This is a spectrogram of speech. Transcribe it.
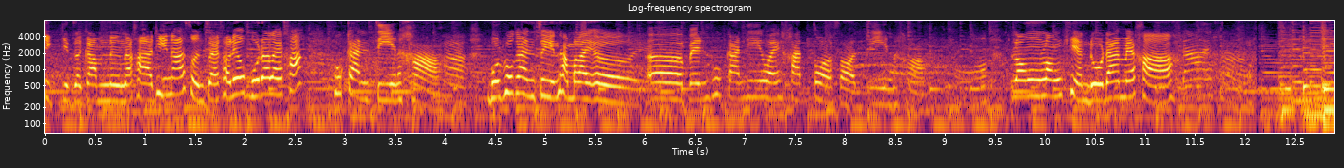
อีกกิจกรรมหนึ่งนะคะ ที่น่าสนใจเขาเรียกว่าบูธอะไรคะผู้กันจีนค่ะ ค่ะบูธผู้กันจีนทำอะไรเอ่ยเออเป็นผู้กันที่ไว้คัดตัวอักษรจีนค่ะ อ๋อลองลองเขียนดูได้ไหมคะ ได้ค่ะค่ะ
